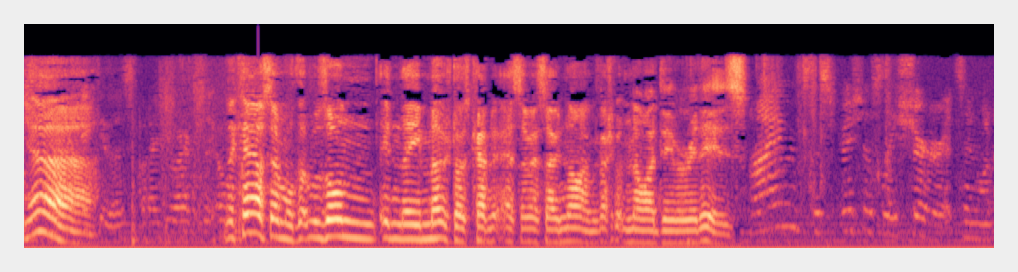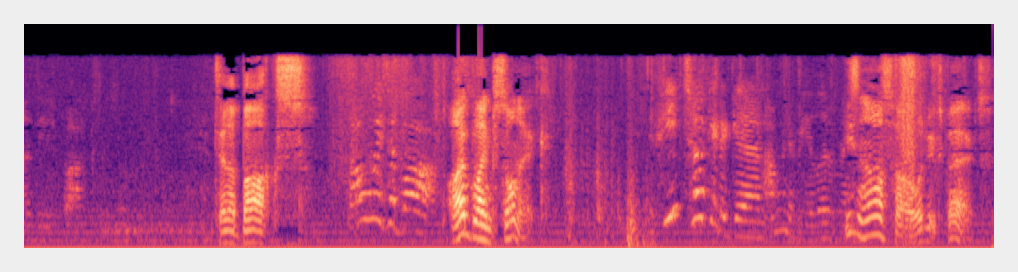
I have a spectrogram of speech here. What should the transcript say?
Yeah, Ridiculous, but I do actually own the. Chaos Emerald that was on in the merchandise cabinet SOS09. We've actually got no idea where it is. I'm suspiciously sure it's in one of these boxes. It's in a box. It's always a box. I blame Sonic. If he took it again, I'm gonna be a little bit He's an asshole. What do you expect?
